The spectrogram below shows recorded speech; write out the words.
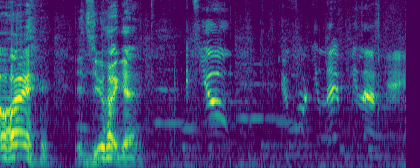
Oh, hey! It's you again. It's you! You fucking left me last game.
